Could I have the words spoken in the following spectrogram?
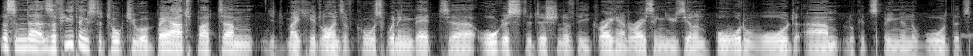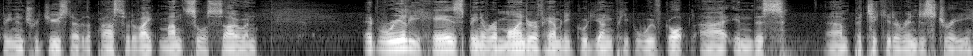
Listen, uh, there's a few things to talk to you about, but um, you'd make headlines, of course, winning that uh, August edition of the Greyhound Racing New Zealand Board Award. Um, look, it's been an award that's been introduced over the past sort of eight months or so, and it really has been a reminder of how many good young people we've got uh, in this um, particular industry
